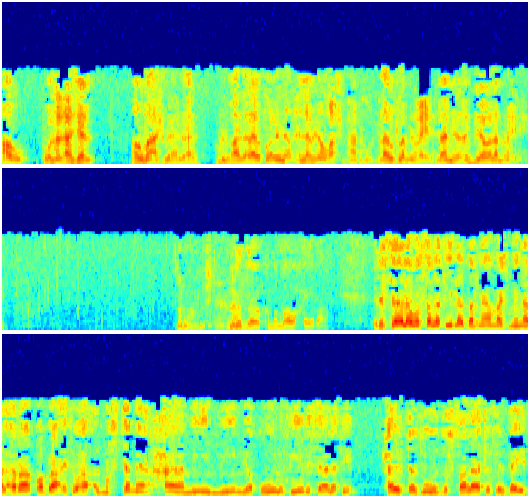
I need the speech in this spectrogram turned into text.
أو طول الأجل أو ما أشبه ذلك. كل هذا لا يطلب إلا من الله سبحانه وتعالى. لا يطلب من غيره لا من الأنبياء ولا من غيرهم الله المستعان. جزاكم الله خيرا. رسالة وصلت إلى البرنامج من العراق وباعثها المستمع حاميم ميم يقول في رسالته هل تجوز الصلاة في البيت؟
